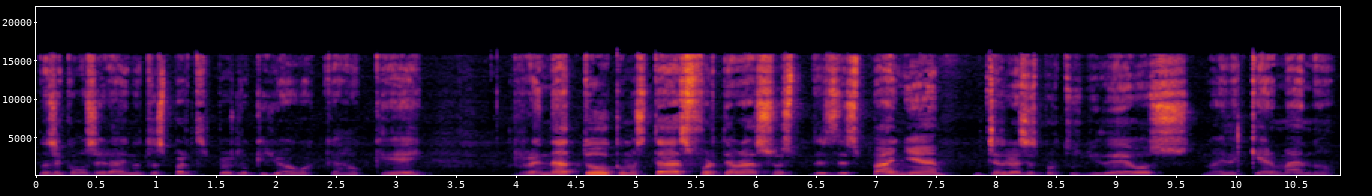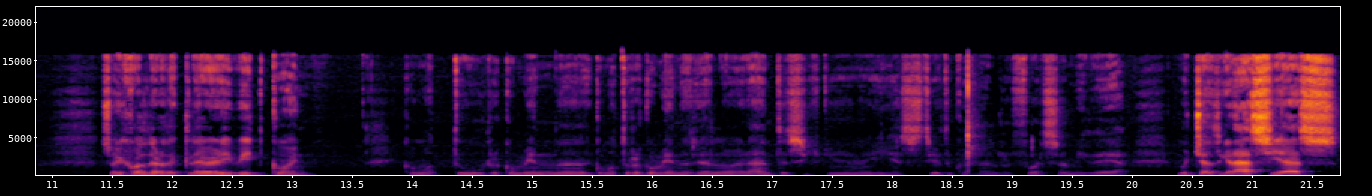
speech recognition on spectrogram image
No sé cómo será en otras partes, pero es lo que yo hago acá. Ok. Renato, ¿cómo estás? Fuerte abrazo desde España. Muchas gracias por tus videos. No hay de qué, hermano. Soy holder de Clever y Bitcoin. Como tú recomiendas, como tú recomiendas, ya lo era antes y, y asistir a tu canal refuerza mi idea. Muchas gracias.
